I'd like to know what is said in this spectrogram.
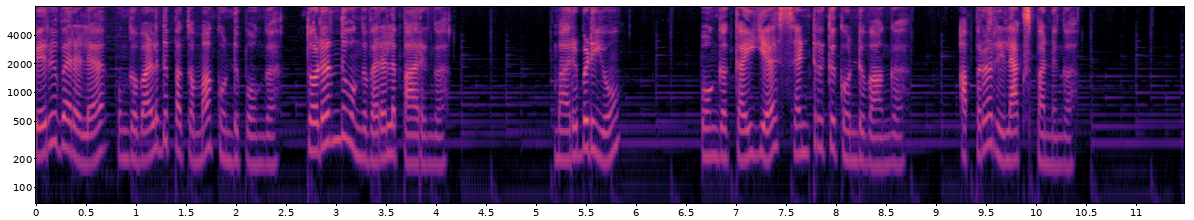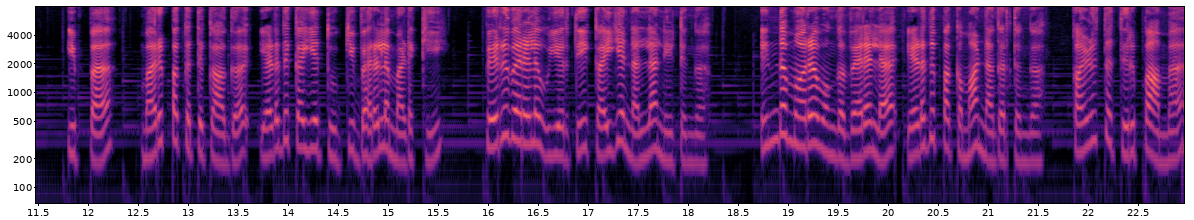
பெருவிரலை உங்க வலது பக்கமா கொண்டு போங்க. தொடர்ந்து உங்க விரலை பாருங்க. மறுபடியும் உங்க கைய சென்டருக்கு கொண்டு வாங்க. அப்புறம் ரிலாக்ஸ் பண்ணுங்க. இப்ப மறுபக்கத்துக்காக இடது கைய தூக்கி விரல மடக்கி பெருவிரல உயர்த்தி கைய நல்லா நீட்டுங்க. இந்த முறை உங்க விரல இடது பக்கமா நகர்த்துங்க. கழுத்தை திருப்பாம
